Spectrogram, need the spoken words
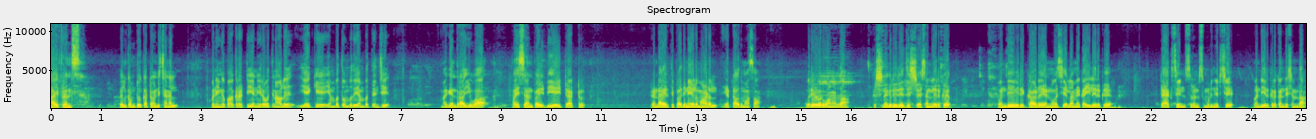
Hi friends welcome to Kattavandi channel இப்போ நீங்கள் பார்க்குற டிஎன் இருபத்தி நாலு ஏகே எண்பத்தொம்பது எண்பத்தஞ்சு Mahindra Yuva five seven five DI tractor ரெண்டாயிரத்தி பதினேழு மாடல் எட்டாவது மாதம் ஒரே ஒரு ஓனர் தான் கிருஷ்ணகிரி ரெஜிஸ்ட்ரேஷனில் இருக்குது வண்டி ரெக்கார்டு என்ஓசி எல்லாமே கையில் இருக்குது டேக்ஸி இன்சூரன்ஸ் முடிஞ்சிருச்சு. வண்டி இருக்கிற கண்டிஷன் தான்.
